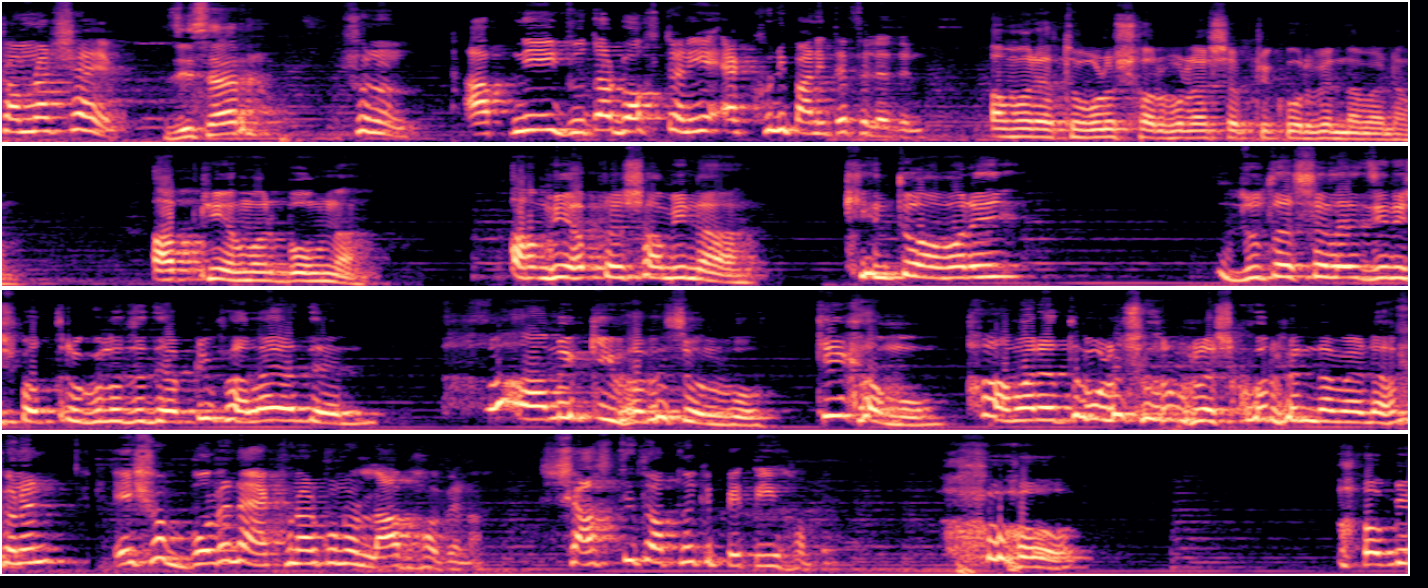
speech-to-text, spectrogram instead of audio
সম্রাট সাহেব। জি স্যার। শুনুন আপনি এই জুতার বক্সটা নিয়ে এক্ষুনি পানিতে ফেলে দেন। আমার এত বড় সর্বনাশ আপনি করবেন না ম্যাডাম। আপনি আমার বউ না আমি আপনার স্বামী না কিন্তু আমার এই জুতার সেলাই জিনিসপত্রগুলো যদি আপনি ফালাইয়া দেন আমি কীভাবে চলবো? কি খামো? আমার এত বড় সর্বনাশ করবেন না ম্যাডাম। শোনেন এসব বলে না এখন আর কোনো লাভ হবে না। শাস্তি তো আপনাকে পেতেই হবে। আমি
